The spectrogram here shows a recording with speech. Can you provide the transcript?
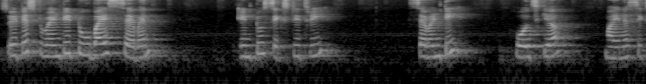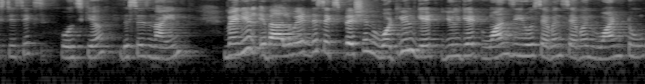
So it is 22 by 7 into 63, 70 whole square minus 66 whole square, this is 9 when you'll evaluate this expression, what you'll get? You'll get 107712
